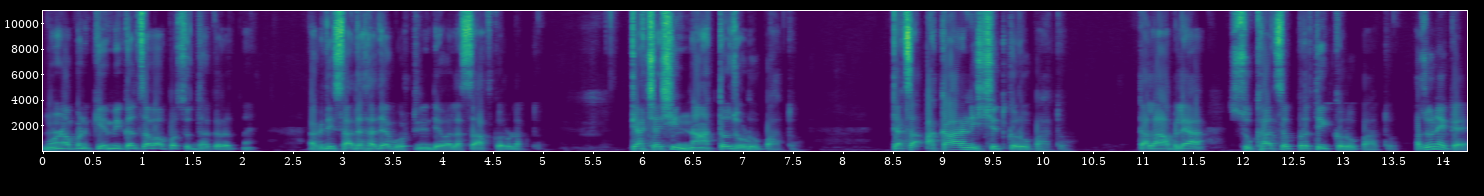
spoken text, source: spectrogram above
म्हणून आपण केमिकलचा वापर सुद्धा करत नाही. अगदी साध्या साध्या गोष्टींनी देवाला साफ करू लागतो. त्याच्याशी नातं जोडू पाहतो. त्याचा आकार निश्चित करू पाहतो. त्याला आपल्या सुखाचं प्रतीक करू पाहतो. अजून एक आहे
